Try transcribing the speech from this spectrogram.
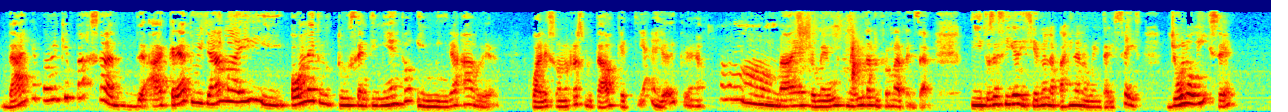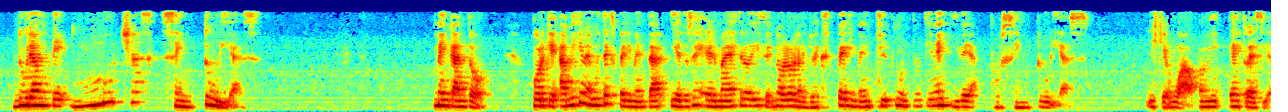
dale para ver qué pasa, ah, crea tu llama ahí, ponle tu, sentimiento y mira a ver cuáles son los resultados que tiene. Yo dije, oh, maestro, me gusta, me gusta tu forma de pensar. Y entonces sigue diciendo en la página 96, yo lo hice durante muchas centurias. Me encantó, porque a mí que me gusta experimentar, y entonces el maestro dice, no, Lorna, yo experimenté, tú no tienes idea, por centurias. Y dije, wow, a mí esto es.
